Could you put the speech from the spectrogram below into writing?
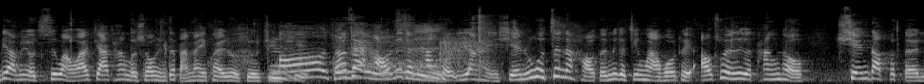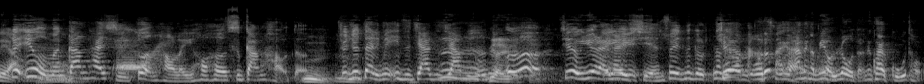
料没有吃完，我要加汤的时候，你再把那一块肉丢进去，然后再熬那个汤头一样很鲜。如果真的好的那个金华火腿熬出来那个汤头。鲜到不得了，对，因为我们刚开始炖好了以后喝是刚好的，嗯，就就在里面一直加，一直加，呃，结果越来越咸，所以那个那个我都买它那个没有肉的那块骨头。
